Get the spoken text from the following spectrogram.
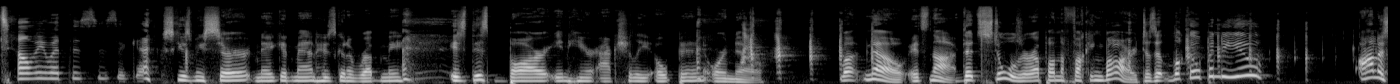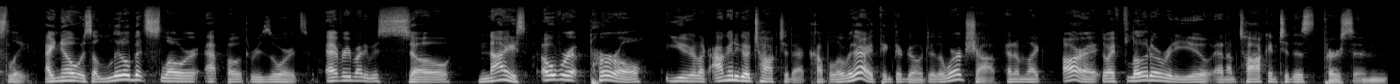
Tell me what this is again. Excuse me, sir, naked man who's going to rub me. Is this bar in here actually open or no? Well, no, it's not. The stools are up on the fucking bar. Does it look open to you? Honestly, I know it was a little bit slower at both resorts. Everybody was so nice. Over at Pearl, you're like, I'm going to go talk to that couple over there. I think they're going to the workshop. And I'm like, all right. So I float over to you and I'm talking to this person.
